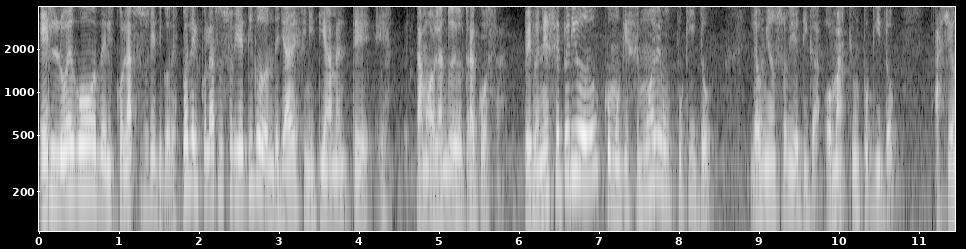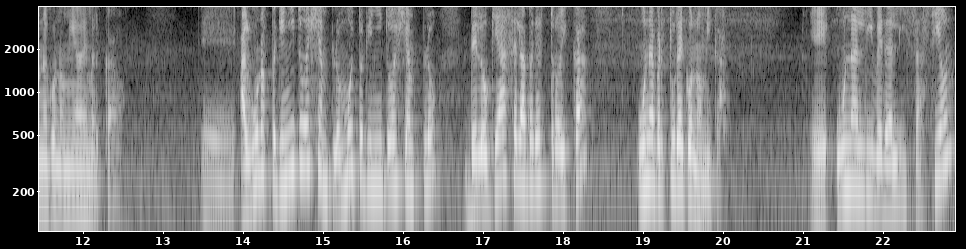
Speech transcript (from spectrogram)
es luego del colapso soviético, después del colapso soviético donde ya definitivamente estamos hablando de otra cosa. Pero en ese periodo como que se mueve un poquito la Unión Soviética, o más que un poquito, hacia una economía de mercado. Eh, algunos pequeñitos ejemplos, muy pequeñitos ejemplos, de lo que hace la perestroika una apertura económica, eh, una liberalización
